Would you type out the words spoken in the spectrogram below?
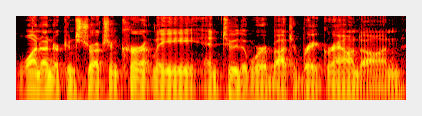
one under construction currently, and two that we're about to break ground on.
